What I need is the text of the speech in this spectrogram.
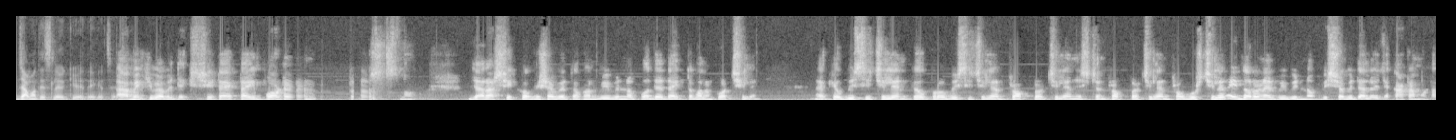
জামাত ইসলাম কীভাবে দেখেছেন? আমি কীভাবে দেখছি? সেটা একটা ইম্পর্টেন্ট প্রশ্ন। যারা শিক্ষক হিসেবে তখন বিভিন্ন পদে দায়িত্ব পালন করছিলেন কেউ বিসি ছিলেন, কেউ প্রো বিসি ছিলেন প্রক্টর ছিলেন স্ট্যান্ড প্রক্টর ছিলেন প্রভুষ ছিলেন, এই ধরনের বিভিন্ন বিশ্ববিদ্যালয়ে যে কাঠামোটা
